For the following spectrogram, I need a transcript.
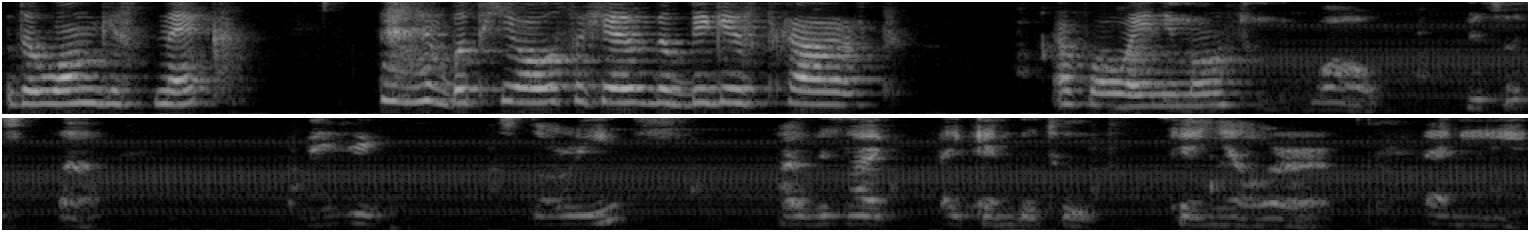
the longest neck, but he also has the biggest heart of all animals. Wow, it's such a amazing story. I was like, I can go to Kenya or any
